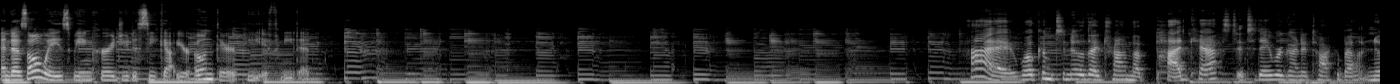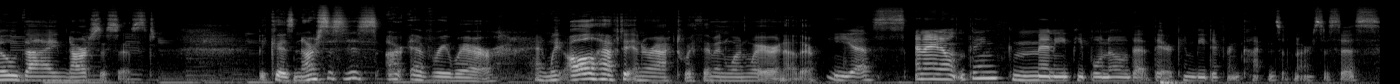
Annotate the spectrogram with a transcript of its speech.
And as always, we encourage you to seek out your own therapy if needed. Hi, welcome to Know Thy Trauma podcast. And today we're going to talk about Know Thy Narcissist. Because narcissists are everywhere, and we all have to interact with them in one way or another. Yes, and I don't think many people know that there can be different kinds of narcissists.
